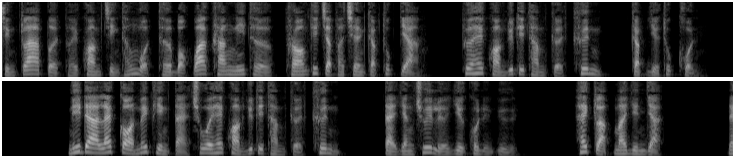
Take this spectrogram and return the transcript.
จึงกล้าเปิดเผยความจริงทั้งหมดเธอบอกว่าครั้งนี้เธอพร้อมที่จะเผชิญกับทุกอย่าง เพื่อให้ความยุติธรรมเกิดขึ้นกับเหยื่อทุกคน นิดาและก่อนไม่เพียงแต่ช่วยให้ความยุติธรรมเกิดขึ้น แต่ยังช่วยเหลือเหยื่อคนอื่นๆ ให้กลับมายืนหยัดใน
